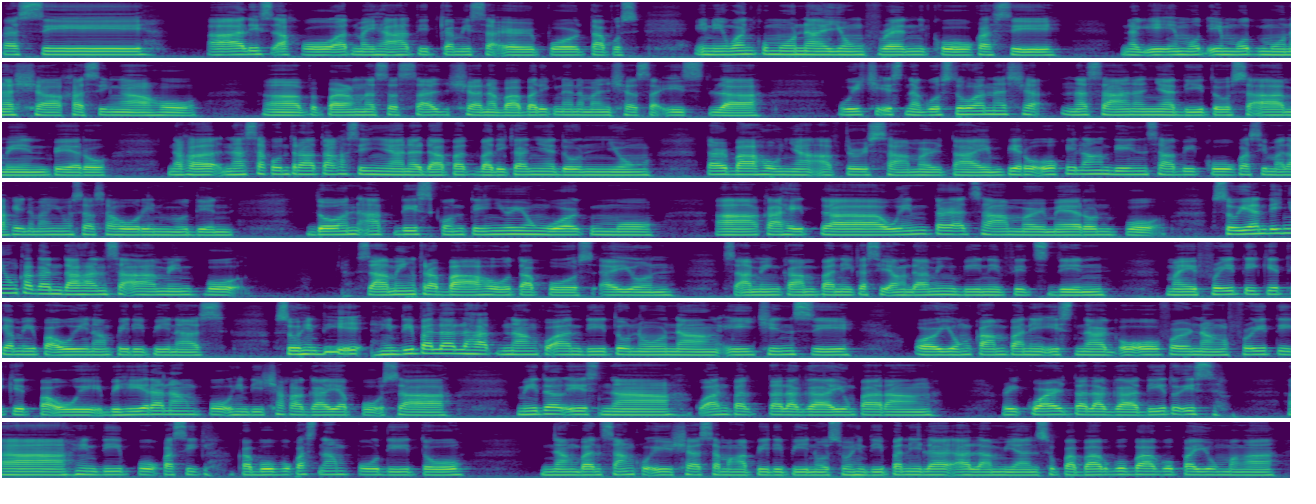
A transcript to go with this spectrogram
kasi aalis ako at may hahatid kami sa airport tapos iniwan ko muna yung friend ko kasi nag-iimot-imot muna siya kasi nga ho ah, parang nasa sad siya na babalik na naman siya sa isla which is nagustuhan na siya na sana niya dito sa amin pero naka, nasa kontrata kasi niya na dapat balikan niya doon yung trabaho niya after summertime pero okay lang din sabi ko kasi malaki naman yung sasahurin mo din doon. At least continue yung work mo Ah, kahit ah, winter at summer meron po. So yan din yung kagandahan sa amin po sa aming trabaho. Tapos ayun sa aming company kasi ang daming benefits din. May free ticket kami pauwi ng Pilipinas. So hindi hindi pala lahat ng kuan dito no ng agency or yung company is nag-o-offer ng free ticket pauwi bihira lang po hindi siya kagaya po sa Middle East na kuan pa talaga yung parang required talaga. Dito is ah, hindi po kasi kabubukas lang po dito ng bansang Croatia sa mga Pilipino. So hindi pa nila alam yan. So pabago-bago pa yung mga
